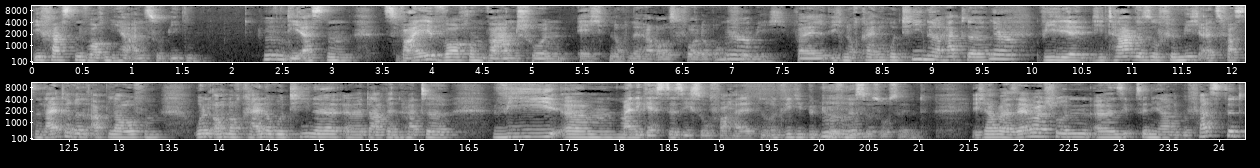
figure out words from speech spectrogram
die Fastenwochen hier anzubieten. Mhm. Die ersten zwei Wochen waren schon echt noch eine Herausforderung ja. für mich, weil ich noch keine Routine hatte, ja. wie die, die, Tage so für mich als Fastenleiterin ablaufen und auch noch keine Routine äh, darin hatte, wie ähm, meine Gäste sich so verhalten und wie die Bedürfnisse mhm. so sind. Ich habe selber schon äh, 17 Jahre gefastet,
